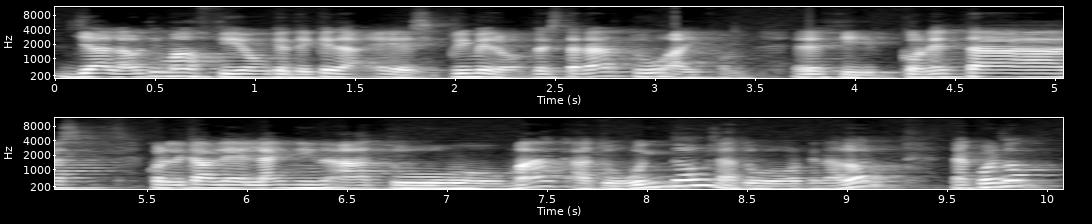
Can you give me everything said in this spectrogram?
ya la última opción que te queda es, primero, restaurar tu iPhone. Es decir, conectas con el cable Lightning a tu Mac, a tu Windows, a tu ordenador, ¿de acuerdo?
